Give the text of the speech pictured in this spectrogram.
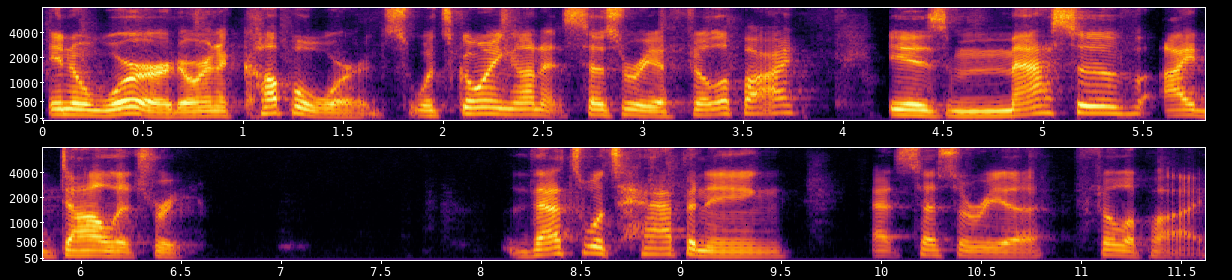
In a word or in a couple words, what's going on at Caesarea Philippi is massive idolatry. That's what's happening at Caesarea Philippi.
